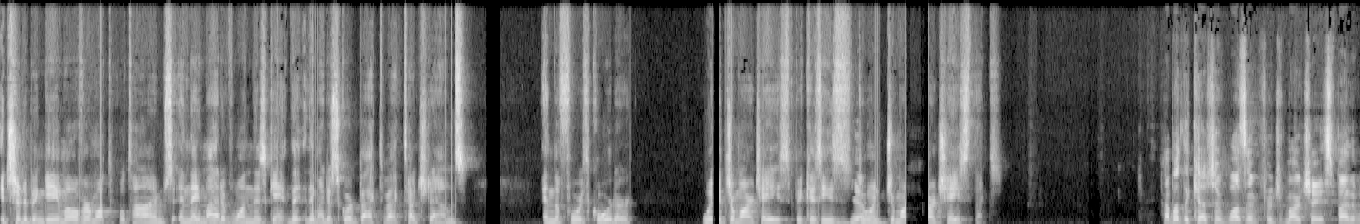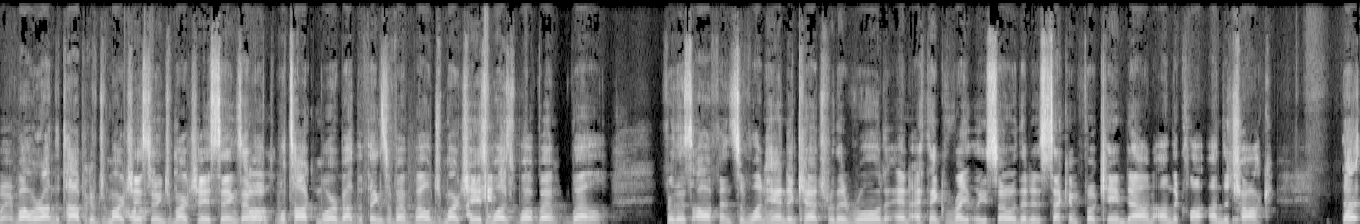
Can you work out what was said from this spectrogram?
it should have been game over multiple times, and they might have won this game. They, they might have scored back to back touchdowns in the fourth quarter with Ja'Marr Chase because he's yep. doing Ja'Marr Chase things. How about the catch that wasn't for Ja'Marr Chase? By the way, while we're on the topic of Ja'Marr Chase oh. doing Ja'Marr Chase things, and oh. we'll, we'll talk more about the things that went well. Ja'Marr Chase was what went well for this offense. A one-handed catch where they ruled, and I think rightly so, that his second foot came down on the clock on the chalk. That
